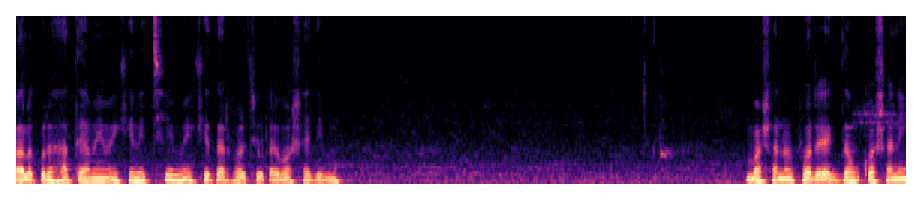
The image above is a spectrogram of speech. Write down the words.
ভালো করে হাতে আমি মেখে নিচ্ছি, মেখে তারপর চুলায় বসাই দিব। বসানোর পরে একদম কষানি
